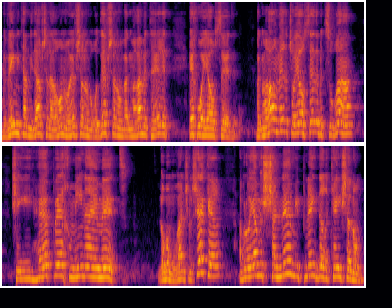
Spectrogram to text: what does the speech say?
הווי מתלמידיו של אהרון אוהב שלום ורודף שלום, והגמרא מתארת איך הוא היה עושה את זה. והגמרא אומרת שהוא היה עושה את זה בצורה שהיא הפך מן האמת. לא במובן של שקר, אבל הוא היה משנה מפני דרכי שלום.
